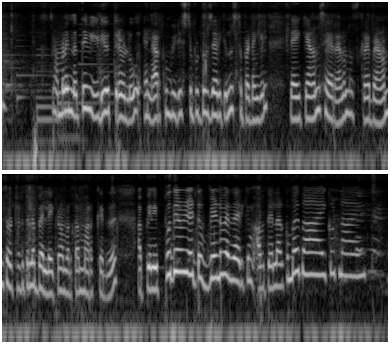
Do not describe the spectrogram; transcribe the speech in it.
നമ്മൾ ഇന്നത്തെ വീഡിയോ ഇത്രേ ഉള്ളൂ. എല്ലാവർക്കും വീഡിയോ ഇഷ്ടപ്പെട്ടു വിചാരിക്കുന്നു. ഇഷ്ടപ്പെട്ടെങ്കിൽ ലൈക്ക് ചെയ്യണം ഷെയർ ചെയ്യണം സബ്സ്ക്രൈബ് ചെയ്യണം. തൊട്ടടുത്തുള്ള ബെല്ലൈക്കൺ അമർത്താൻ മറക്കരുത്. അപ്പം ഇനി പുതിയ വീഡിയോ ആയിട്ട് വീണ്ടും വരുന്നതായിരിക്കും. അപ്പോൾ എല്ലാവർക്കും ബൈ ബൈ ഗുഡ് നൈറ്റ്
